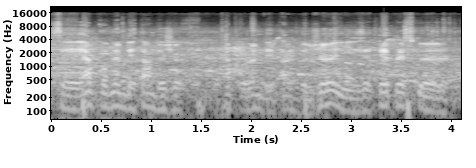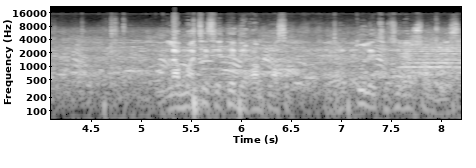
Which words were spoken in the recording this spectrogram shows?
C'est un problème des temps de jeu. Un problème des temps de jeu. Ils étaient presque. La moitié, c'était des remplaçants. Tous les titulaires sont blessés.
